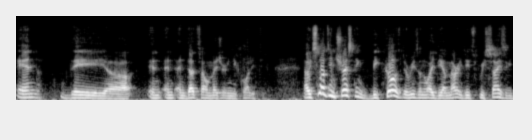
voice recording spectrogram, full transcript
and they uh, and, and, and that's how I measure inequality. Now, it's not interesting because the reason why they are married is precisely,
